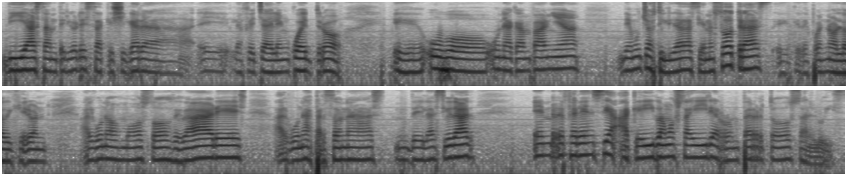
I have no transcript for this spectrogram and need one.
días anteriores a que llegara eh, la fecha del encuentro. Eh, hubo una campaña de mucha hostilidad hacia nosotras, eh, que después nos lo dijeron algunos mozos de bares, algunas personas de la ciudad, en referencia a que íbamos a ir a romper todo San Luis,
